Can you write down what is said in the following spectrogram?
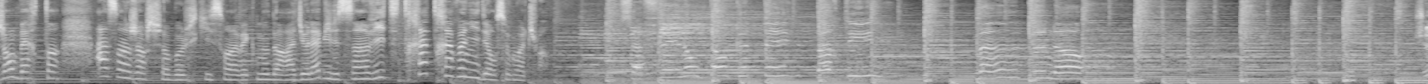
Jean Bertin à Saint-Georges-sur-Bolge qui sont avec nous dans Radio Lab. Ils s'invitent. Très très bonne idée en ce mois de juin. Ça fait longtemps que t'es parti maintenant. Je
